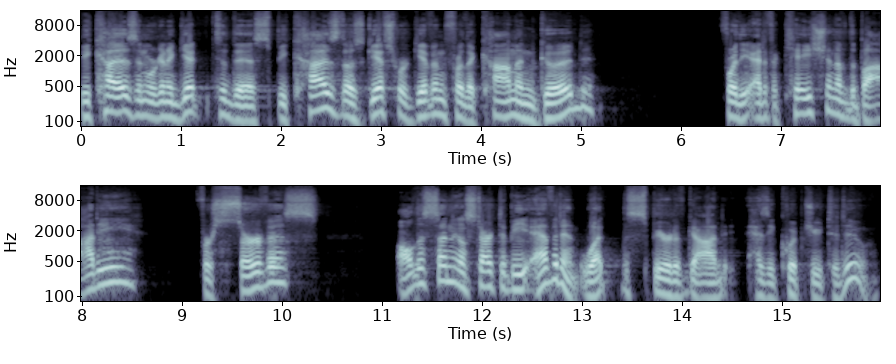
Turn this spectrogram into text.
Because, and we're going to get to this, because those gifts were given for the common good, for the edification of the body, for service, all of a sudden it'll start to be evident what the Spirit of God has equipped you to do.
